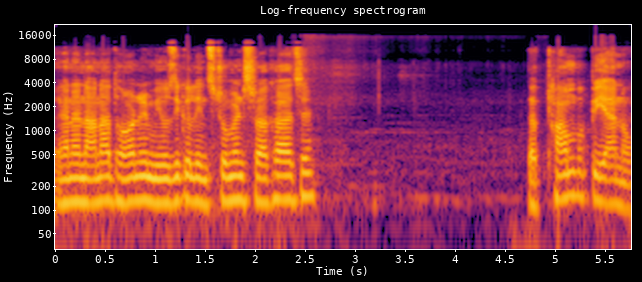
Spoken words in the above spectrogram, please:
এখানে নানা ধরনের মিউজিক্যাল ইনস্ট্রুমেন্টস রাখা আছে। The thumb piano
